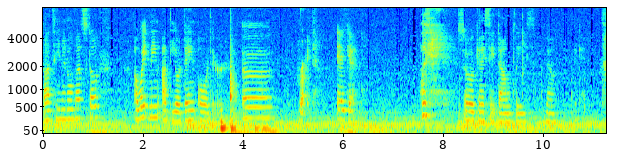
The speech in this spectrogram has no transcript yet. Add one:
Latin and all that stuff. Awakening at the ordained order. Uh, right. Again. Okay. So can I say down, please? No. Okay.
